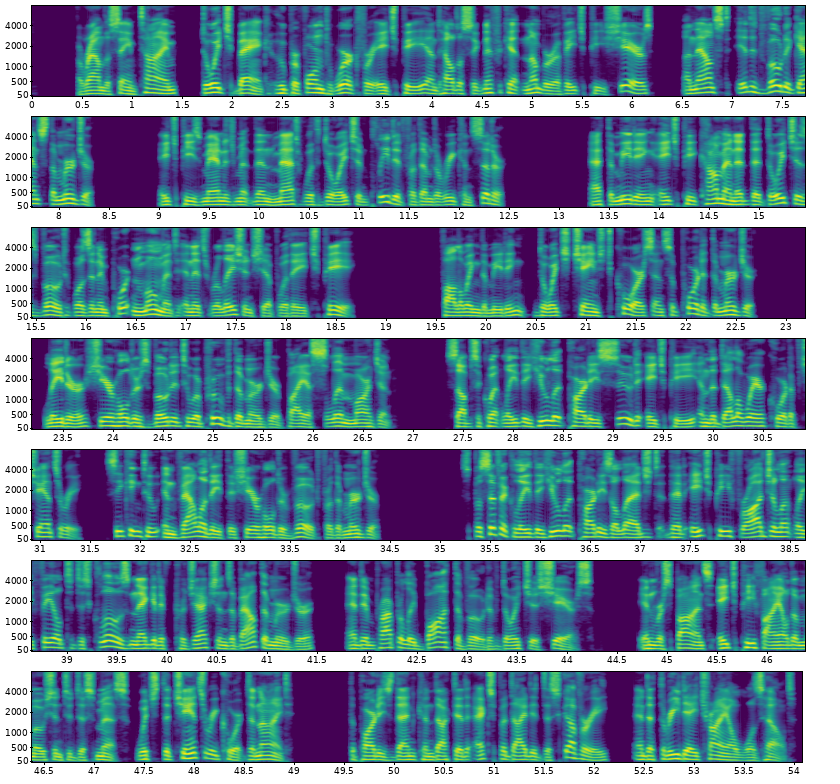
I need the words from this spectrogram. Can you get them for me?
Around the same time, Deutsche Bank, who performed work for HP and held a significant number of HP shares, announced it'd vote against the merger. HP's management then met with Deutsche and pleaded for them to reconsider. At the meeting, HP commented that Deutsche's vote was an important moment in its relationship with HP. Following the meeting, Deutsche changed course and supported the merger. Later, shareholders voted to approve the merger by a slim margin. Subsequently, the Hewlett parties sued HP in the Delaware Court of Chancery, seeking to invalidate the shareholder vote for the merger. Specifically, the Hewlett parties alleged that HP fraudulently failed to disclose negative projections about the merger and improperly bought the vote of Deutsche's shares. In response, HP filed a motion to dismiss, which the Chancery Court denied. The parties then conducted expedited discovery, and a three day trial was held.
